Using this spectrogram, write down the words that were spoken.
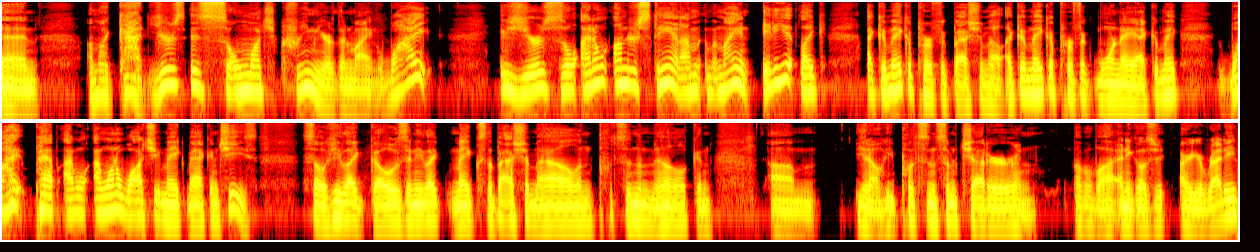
and I'm like, God, yours is so much creamier than mine. Why is yours so? I don't understand. I'm am I an idiot? Like, I could make a perfect bechamel. I could make a perfect mornay. I could make why, Pap? I want to watch you make mac and cheese. So he like goes and he like makes the bechamel and puts in the milk and um, you know, he puts in some cheddar and blah blah blah. And he goes, Are you ready?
